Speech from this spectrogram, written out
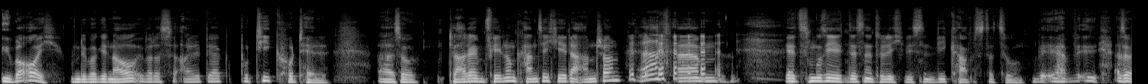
über euch und über genau über das Alberg Boutique Hotel. Also klare Empfehlung, kann sich jeder anschauen. ähm, jetzt muss ich das natürlich wissen, wie kam es dazu? Also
